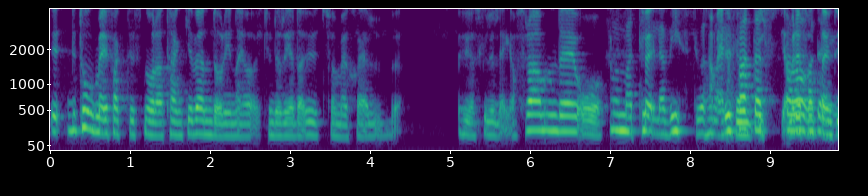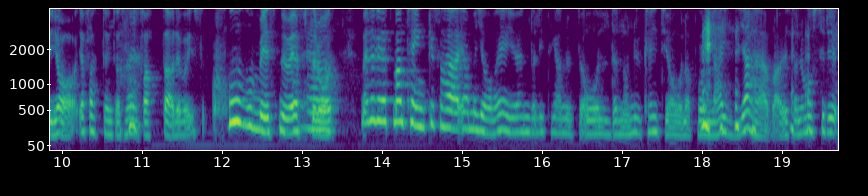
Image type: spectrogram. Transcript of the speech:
Det, det tog mig faktiskt några tankevändor innan jag kunde reda ut för mig själv hur jag skulle lägga fram det och Men Matilda visste ju. Ja, hon men hade fattat visste, ja, men det fattar inte jag. Jag fattar inte att hon fattar. Det var ju så komiskt nu efteråt. Men du vet, man tänker så här, ja men jag är ju ändå lite grann uppe i åldern och nu kan ju inte jag hålla på och laja här va, utan nu måste det ju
